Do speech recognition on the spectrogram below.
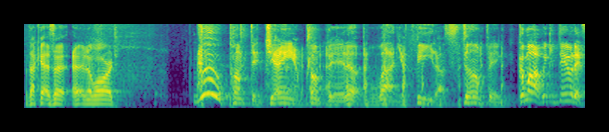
Will that get us a, an award? Woo! Pump the jam, pump it up while your feet are stumping. Come on, we can do this.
